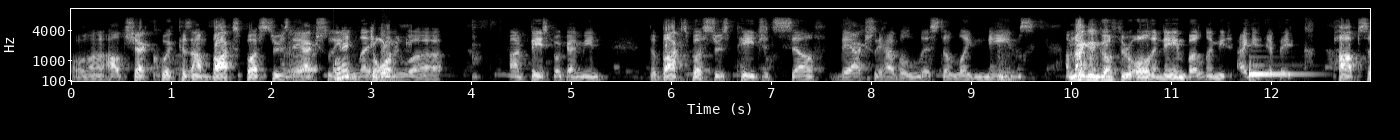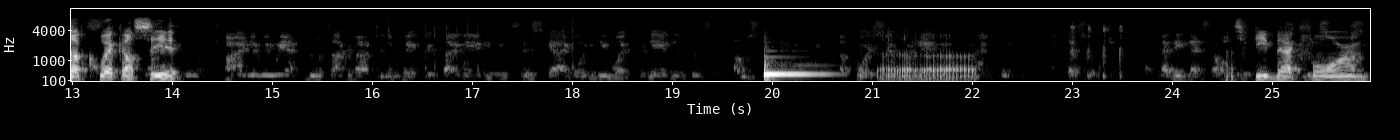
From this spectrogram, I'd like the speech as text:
hold on, I'll check quick because on Boxbusters they actually let you. Uh, on Facebook, I mean, the Boxbusters page itself, they actually have a list of like names. I'm not gonna go through all the name, but let me. I get if it pops up quick, I'll see it. All right, Newbie, we have to we'll talk about the new Patriots signing. Is this guy going to be what Hernandez was supposed to be? Of course, that's Uh, That's what, I think that's the whole. It's feedback form.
